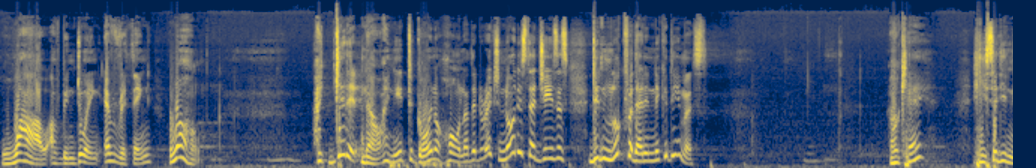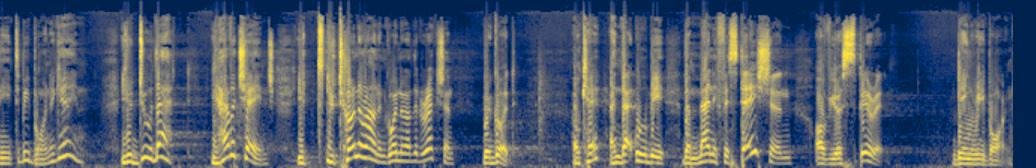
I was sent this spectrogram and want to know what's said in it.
wow, I've been doing everything wrong. I get it now. I need to go in a whole other direction. Notice that Jesus didn't look for that in Nicodemus. Okay? He said you need to be born again. You do that. You have a change. You, you turn around and go in another direction. We're good. Okay? And that will be the manifestation of your spirit being reborn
